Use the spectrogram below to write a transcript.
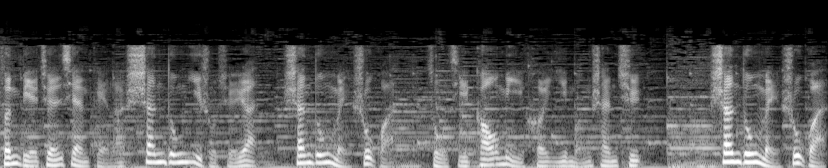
分别捐献给了山东艺术学院、山东美术馆、祖籍高密和沂蒙山区。山东美术馆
